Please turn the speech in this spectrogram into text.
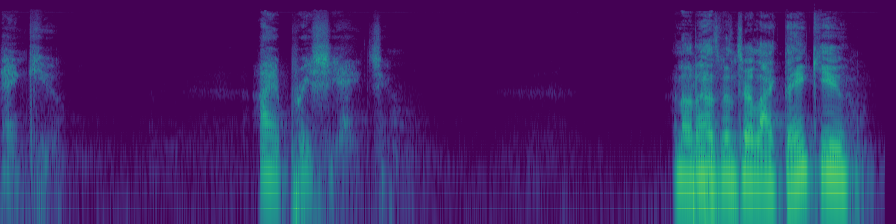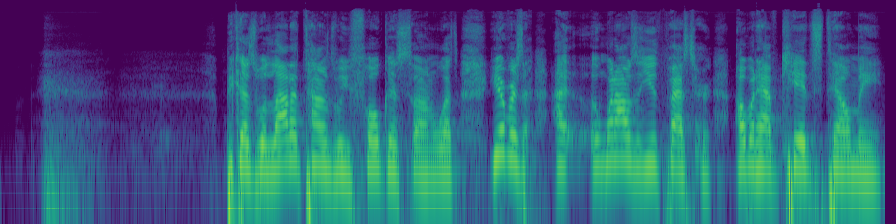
thank you. I appreciate you. I know the husbands are like, thank you. Because a lot of times we focus on what's, you ever, I, when I was a youth pastor, I would have kids tell me,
